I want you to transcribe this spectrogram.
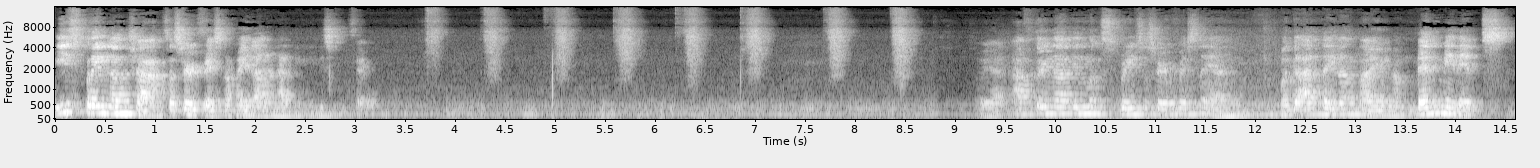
I-spray lang siya sa surface na kailangan natin i-disinfect. So, yan. After natin mag-spray sa surface na yan, mag-aantay lang tayo ng 10 minutes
